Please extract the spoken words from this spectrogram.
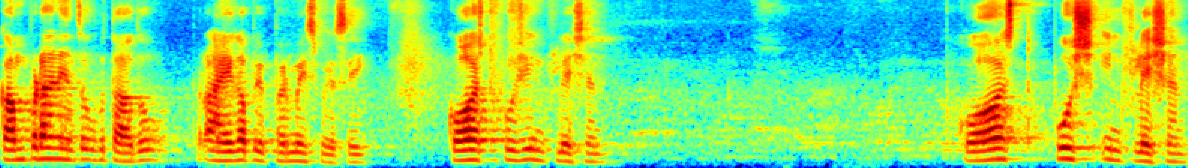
कम पढ़ा नहीं तो बता दो, पर आएगा पेपर में इसमें से ही. Cost push inflation cost push inflation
